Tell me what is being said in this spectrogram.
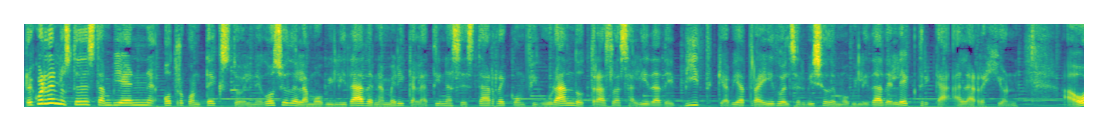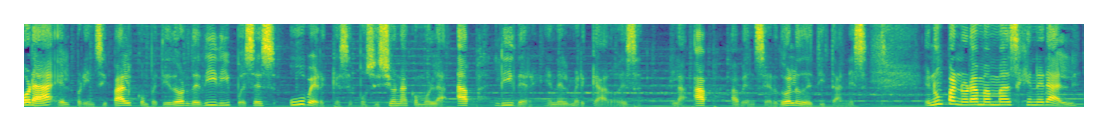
Recuerden ustedes también otro contexto, el negocio de la movilidad en América Latina se está reconfigurando tras la salida de Bit, que había traído el servicio de movilidad eléctrica a la región. Ahora, el principal competidor de Didi pues es Uber, que se posiciona como la app líder en el mercado. Es la app a vencer, duelo de titanes. En un panorama más general,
